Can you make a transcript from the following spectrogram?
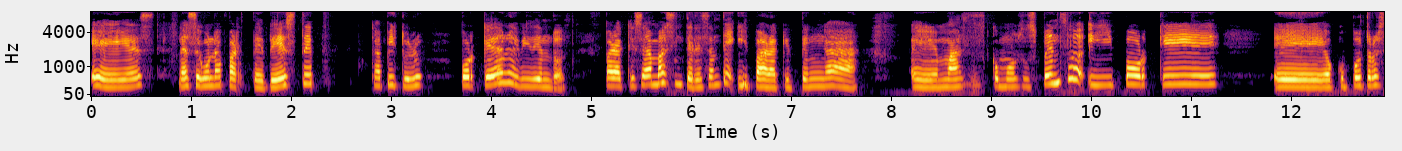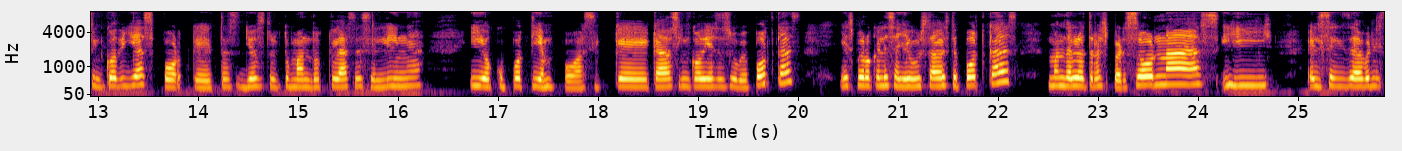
es la segunda parte de este capítulo. ¿Por qué lo dividí en dos? Para que sea más interesante y para que tenga eh, más como suspenso y porque eh, ocupo otros cinco días porque yo estoy tomando clases en línea y ocupo tiempo. Así que cada cinco días se sube podcast. Y espero que les haya gustado este podcast. Mándale a otras personas. Y el 6 de abril,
